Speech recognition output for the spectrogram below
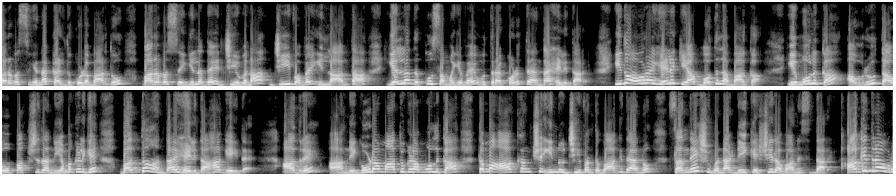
ಭರವಸೆಯನ್ನ ಕಳೆದುಕೊಳ್ಳಬಾರದು. ಭರವಸೆ ಇಲ್ಲದೆ ಜೀವನ ಜೀವವೇ ಇಲ್ಲ ಅಂತ ಎಲ್ಲದಕ್ಕೂ ಸಮಯವೇ ಉತ್ತರ ಕೊಡುತ್ತೆ ಅಂತ ಹೇಳಿದ್ದಾರೆ. ಇದು ಅವರ ಹೇಳಿಕೆಯ ಮೊದಲ ಭಾಗ. ಈ ಮೂಲಕ ಅವರು ತಾವು ಪಕ್ಷದ ನಿಯಮಗಳಿಗೆ ಬದ್ಧ ಅಂತ ಹೇಳಿದ ಹಾಗೆ ಇದೆ. ಆದ್ರೆ ಆ ನಿಗೂಢ ಮಾತುಗಳ ಮೂಲಕ ತಮ್ಮ ಆಕಾಂಕ್ಷೆ ಇನ್ನು ಜೀವಂತವಾಗಿದೆ ಅನ್ನೋ ಸಂದೇಶವನ್ನ ಡಿ ಕೆ ಶಿ ರವಾನಿಸಿದ್ದಾರೆ ಹಾಗಿದ್ರೆ ಅವರ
